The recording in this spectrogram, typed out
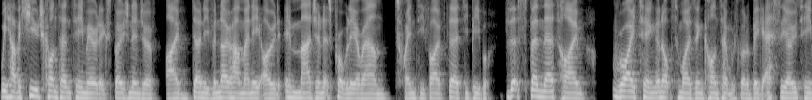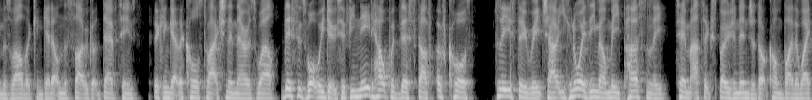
we have a huge content team here at Exposure Ninja of I don't even know how many. I would imagine it's probably around 25, 30 people that spend their time writing and optimizing content. We've got a big SEO team as well that can get it on the site. We've got dev teams that can get the calls to action in there as well. This is what we do. So if you need help with this stuff, of course, please do reach out. You can always email me personally, tim at exposureninja.com, by the way.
